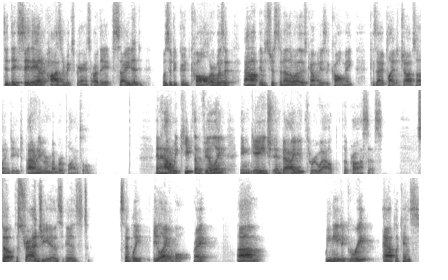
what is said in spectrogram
Did they say they had a positive experience? Are they excited? Was it a good call or was it, oh, it was just another one of those companies that called me because I applied to jobs on Indeed. I don't even remember applying to them. And how do we keep them feeling engaged and valued throughout the process? So the strategy is, is simply be likable, right? Um, we need to greet applicants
